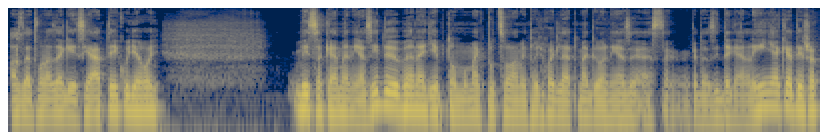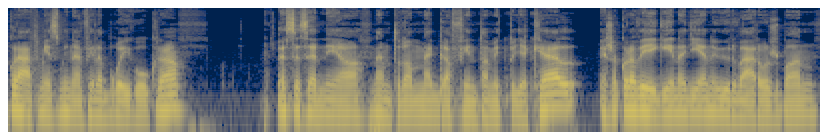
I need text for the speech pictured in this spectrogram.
az lett volna az egész játék, ugye, hogy vissza kell menni az időben, Egyiptomban meg tudsz valamit, hogy hogy lehet megölni ez, ezt az idegen lényeket, és akkor átmész mindenféle bolygókra, összeszedni a, nem tudom, meggaffint, amit ugye kell, és akkor a végén egy ilyen űrvárosban,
